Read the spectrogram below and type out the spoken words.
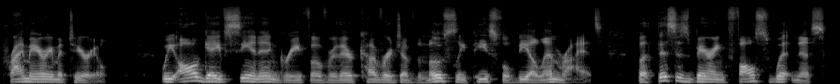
primary material. We all gave CNN grief over their coverage of the mostly peaceful BLM riots, but this is bearing false witness,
